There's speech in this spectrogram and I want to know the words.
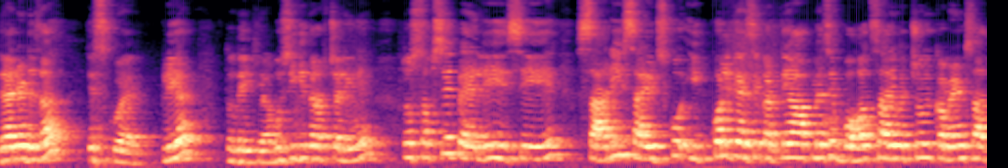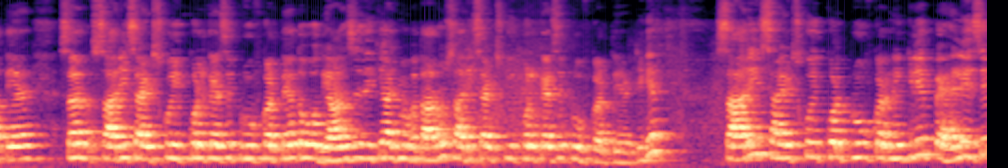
then it is a square clear तो देखिए, अब उसी की तरफ़ चलेंगे। तो सबसे पहले इसे सारी साइड्स को इक्वल कैसे करते हैं? आप में से बहुत सारे बच्चों के कमेंट्स आते हैं। सर, सारी साइड्स को इक्वल कैसे प्रूफ करते हैं? तो वो ध्यान से देखिए, आज मैं बता रहा हूँ, सारी साइड्स को इक्वल कैसे प्रूफ करते हैं, ठीक है? सारी साइड्स को इक्वल प्रूफ करने के लिए पहले इसे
